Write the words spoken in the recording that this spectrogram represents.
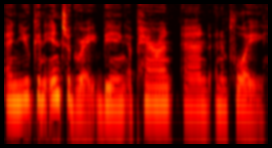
And you can integrate being a parent and an employee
